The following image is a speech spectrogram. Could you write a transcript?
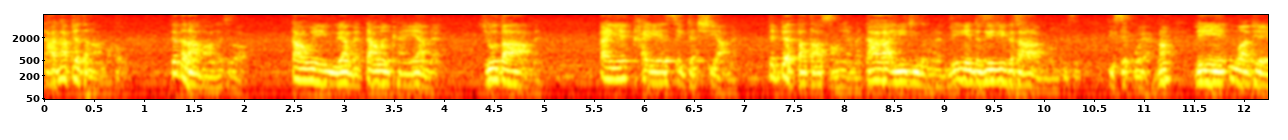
ဒါကပြဿနာမဟုတ် ပြဿနာပါလဲဆိုတော့တာဝန်ယူရမယ်တာဝန်ခံရမယ်ရိုးသားရမယ်တိုက်ရဲခိုက်ရဲစိတ်သက်ရှိရမယ်ပြက်ပြက်သားသားဆောင်ရမယ်ဒါကအရေးကြီးဆုံးပဲလေးရင်တစ်စင်းချင်းကစားတာမဟုတ်ဘူးဒီစစ်ပွဲကနော်လေးရင်ဥမာဖြစ်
